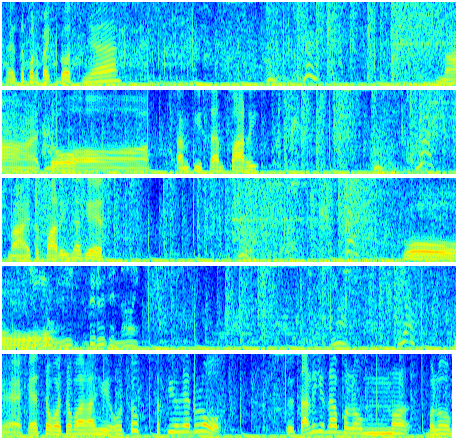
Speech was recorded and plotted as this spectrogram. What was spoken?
Nah, itu perfect dose-nya. Nah, itu oh, tangkisan pari. Nah, itu parinya, guys. Wow. Oke, kita coba-coba lagi untuk skillnya dulu. Dari tadi kita belum belum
